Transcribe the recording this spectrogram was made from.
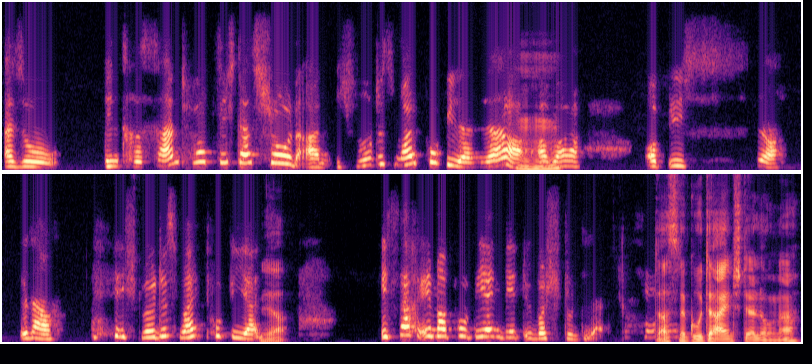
Also Interessant hört sich das schon an. Ich würde es mal probieren, ja. Mhm. Aber ob ich, ja, genau. Ich würde es mal probieren. Ja. Ich sage immer, probieren geht über studieren. Das ist eine gute Einstellung, ne?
